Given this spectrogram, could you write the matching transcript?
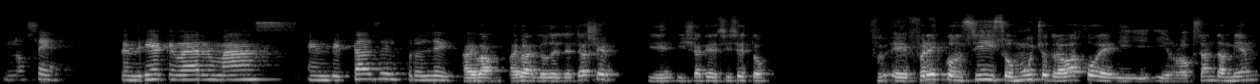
no, sé, tendría que ver más en detalle el proyecto. Ahí va, ahí va, lo del detalle, y, ya que decís esto, eh, sí hizo mucho trabajo y, y Roxanne también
